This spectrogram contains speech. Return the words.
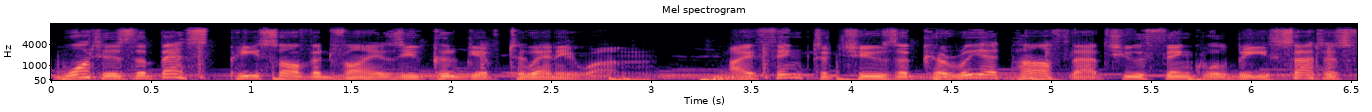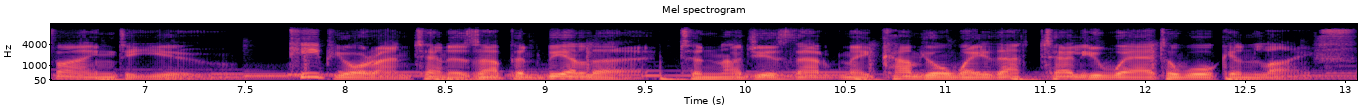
What is the best piece of advice you could give to anyone? I think to choose a career path that you think will be satisfying to you. Keep your antennas up and be alert to nudges that may come your way that tell you where to walk in life.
